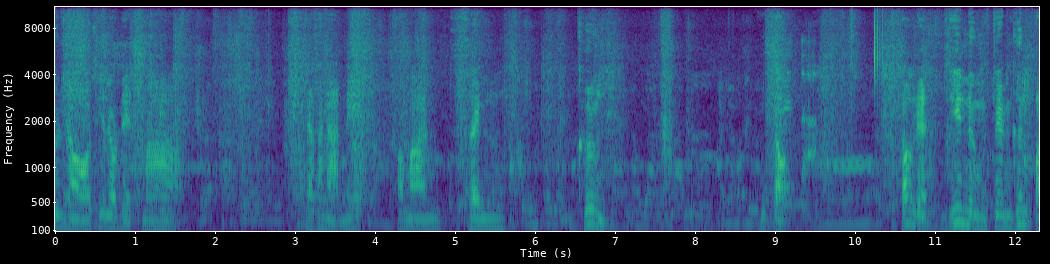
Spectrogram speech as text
คือหน่อที่เราเด็ดมาจากขนาดนี้ประมาณเซนครึ่งต่อต้องเด็ดที่หนึ่งเซนขึ้นไป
